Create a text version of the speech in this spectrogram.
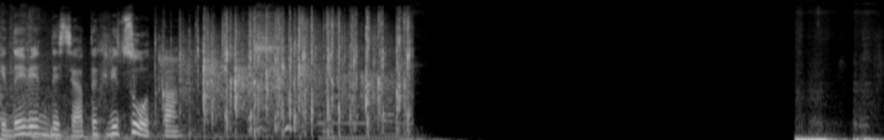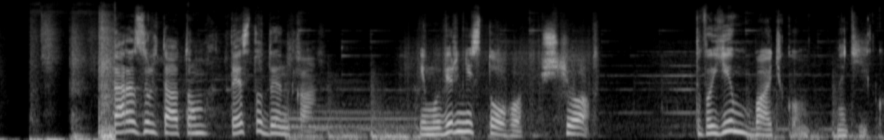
І 9%. За результатом тесту ДНК, ймовірність того, що твоїм батьком, Надійко,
